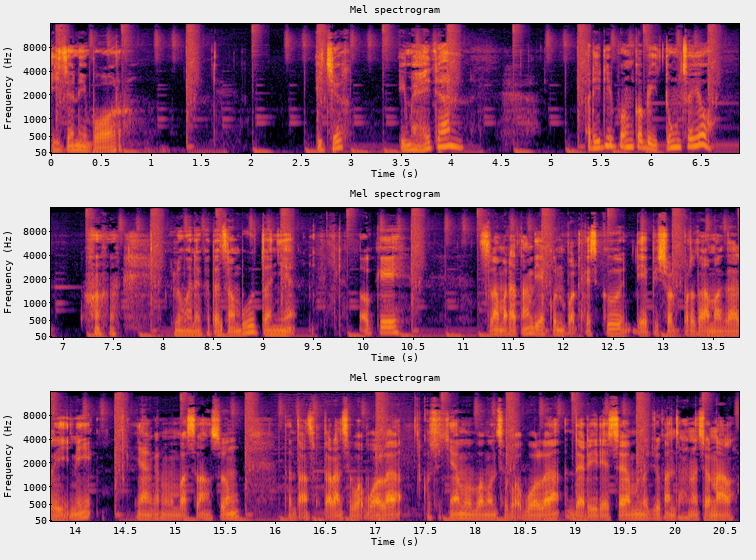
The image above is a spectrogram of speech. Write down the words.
ija nih Bor. Ija, di Medan. Adi di Bangka Belitung sayo. Belum ada kata sambutannya. Oke, selamat datang di akun podcastku di episode pertama kali ini yang akan membahas langsung tentang seputaran sepak bola, khususnya membangun sepak bola dari desa menuju kancah nasional.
